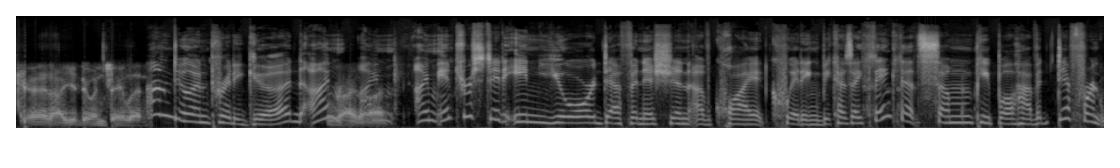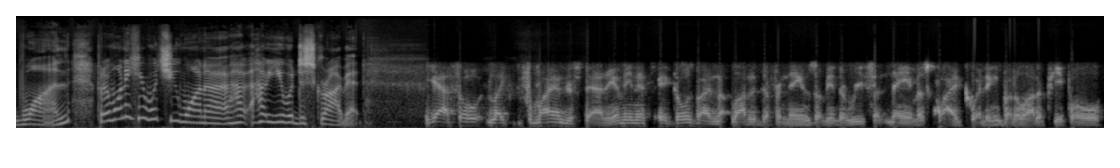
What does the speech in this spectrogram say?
Good. How you doing, J'lyn? I'm doing pretty good. I'm Right on. I'm I'm interested in your definition of quiet quitting because I think that some people have a different one, but I want to hear what you want to how, how you would describe it. Yeah. So, like, from my understanding, I mean, it, it goes by a lot of different names. I mean, the recent name is quiet quitting, but a lot of people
